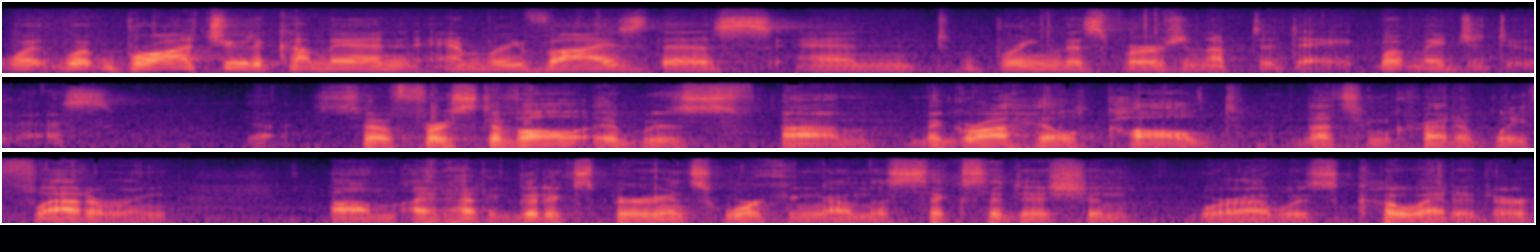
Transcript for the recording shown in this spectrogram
what, what brought you to come in and revise this and bring this version up to date? What made you do this? Yeah. So first of all, it was um, McGraw Hill called. That's incredibly flattering. Um, I'd had a good experience working on the sixth edition, where I was co-editor,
